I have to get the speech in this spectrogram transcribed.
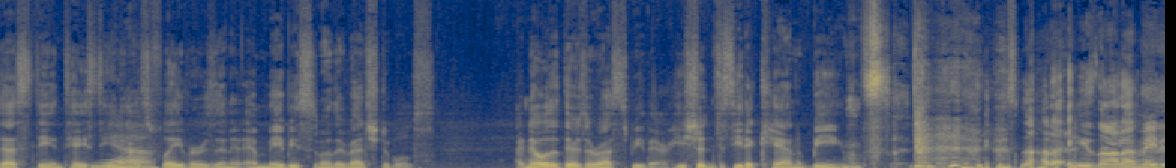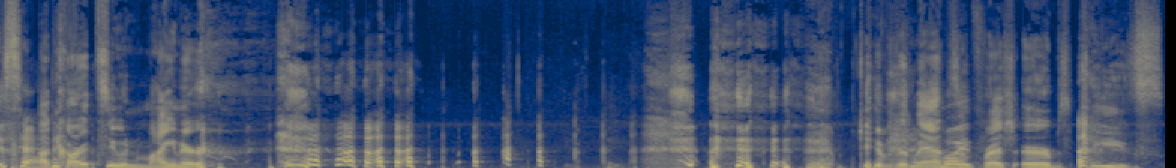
zesty and tasty and has flavors in it, and maybe some other vegetables. I know that there's a recipe there. He shouldn't just eat a can of beans. he's not a he's not a, made it sad. a cartoon miner. Give the man some fresh herbs, please.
